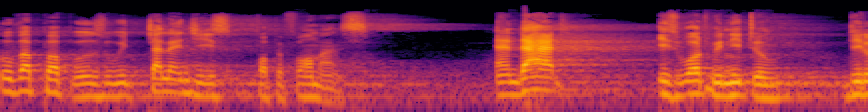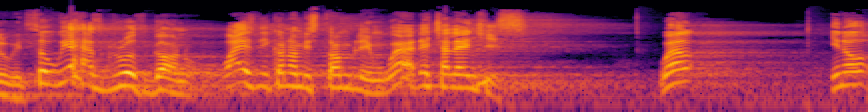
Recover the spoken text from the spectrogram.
over purpose with challenges for performance. And that is what we need to deal with. So, where has growth gone? Why is the economy stumbling? Where are the challenges? Well, you know,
